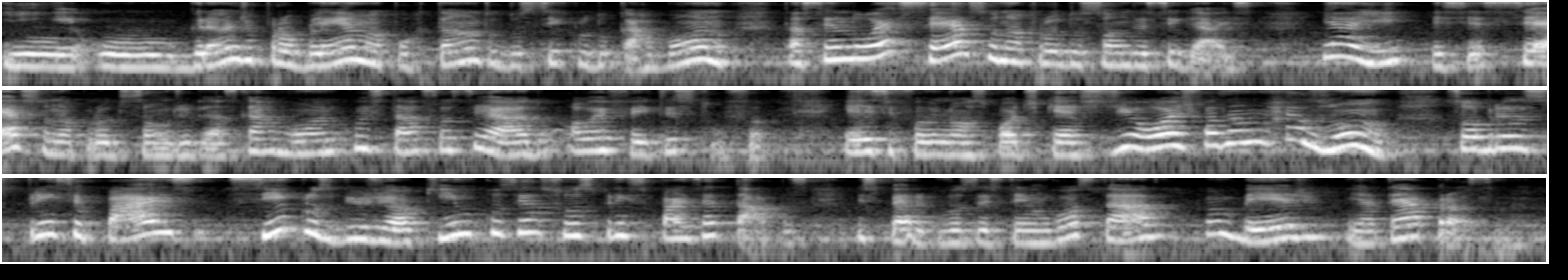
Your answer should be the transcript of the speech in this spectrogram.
E o grande problema, portanto, do ciclo do carbono está sendo o excesso na produção desse gás. E aí, esse excesso na produção de gás carbônico está associado ao efeito estufa. Esse foi o nosso podcast de hoje, fazendo um resumo sobre os principais ciclos biogeoquímicos e as suas principais etapas. Espero que vocês tenham gostado. Um beijo e até a próxima!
